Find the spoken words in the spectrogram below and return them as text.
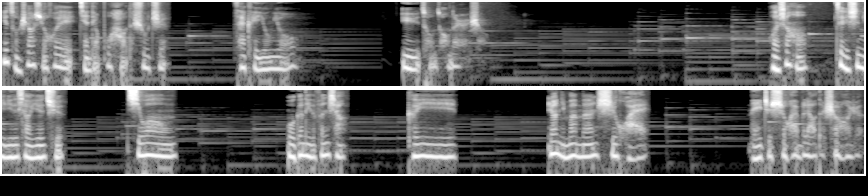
你总是要学会剪掉不好的树枝，才可以拥有郁郁葱葱的人生。晚上好，这里是米粒的小夜曲，希望我跟你的分享可以让你慢慢释怀。那一直释怀不了的事和人。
